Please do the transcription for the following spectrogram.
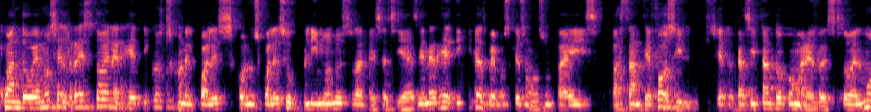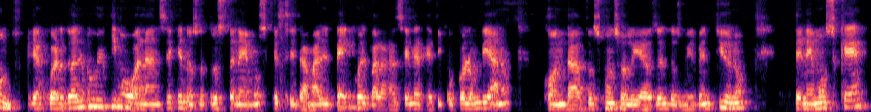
Cuando vemos el resto de energéticos con, el cuales, con los cuales suplimos nuestras necesidades energéticas, vemos que somos un país bastante fósil, ¿cierto? casi tanto como en el resto del mundo. De acuerdo al último balance que nosotros tenemos, que se llama el PECO, el balance energético colombiano, con datos consolidados del 2021, tenemos que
